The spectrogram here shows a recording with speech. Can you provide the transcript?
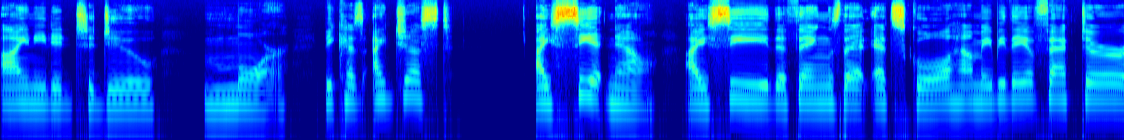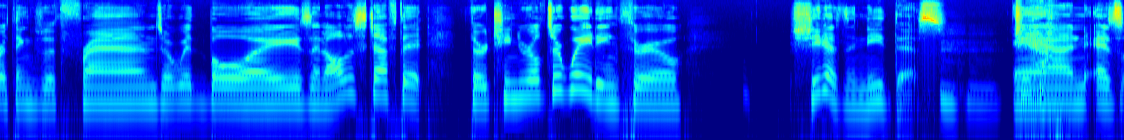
I needed to do more because I just I see it now. I see the things that at school, how maybe they affect her, or things with friends or with boys, and all the stuff that 13 year olds are wading through. She doesn't need this. Mm-hmm. And as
